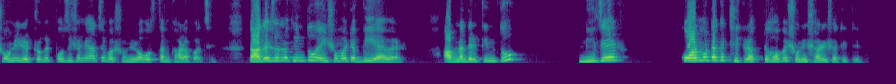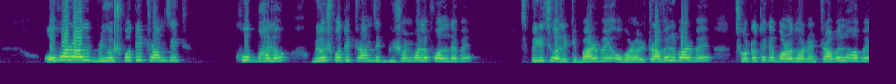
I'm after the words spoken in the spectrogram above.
শনি রেট্রোগেট পজিশনে আছে বা শনির অবস্থান খারাপ আছে, তাদের জন্য কিন্তু এই সময়টা বি অ্যাওয়ার আপনাদের কিন্তু নিজের কর্মটাকে ঠিক রাখতে হবে শনি সাড়ে সাতিতে। ওভারঅল বৃহস্পতির ট্রানজিট খুব ভালো বৃহস্পতির ট্রানজিট ভীষণ ভালো ফল দেবে। স্পিরিচুয়ালিটি বাড়বে ওভারঅল ট্রাভেল বাড়বে ছোট থেকে বড় ধরনের ট্রাভেল হবে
